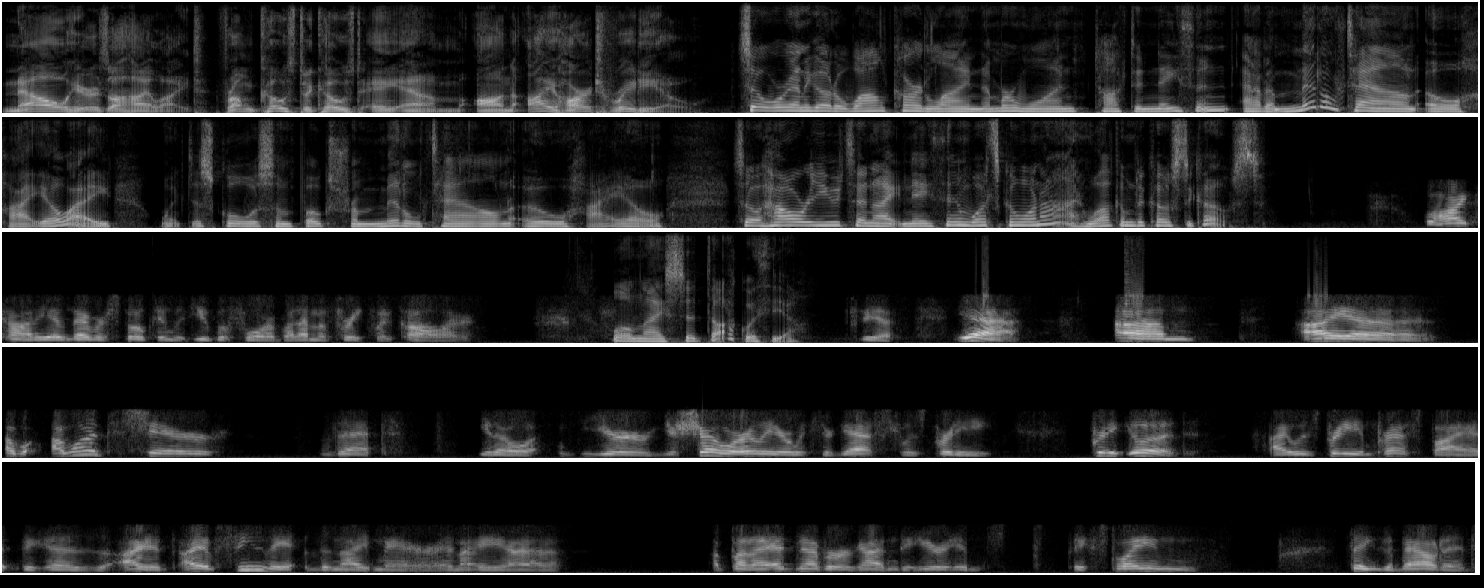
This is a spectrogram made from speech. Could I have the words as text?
Now, here's a highlight from Coast to Coast AM on iHeartRadio. So we're going to go to wildcard line number one, talk to Nathan out of Middletown, Ohio. I went to school with some folks from Middletown, Ohio. So, how are you tonight, Nathan? What's going on? Welcome to Coast to Coast. Well, hi, Connie. I've never spoken with you before, but I'm a frequent caller. Well, nice to talk with you. Yeah. Yeah. Um, I, uh, I, w- I wanted to share that, you know, your your show earlier with your guest was pretty pretty good. I was pretty impressed by it because I had I have seen the the nightmare and I uh but I had never gotten to hear him explain things about it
